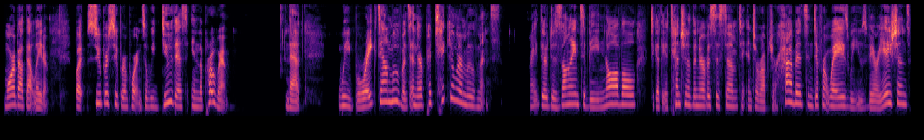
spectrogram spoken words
More about that later, but super, super important. So we do this in the program that we break down movements and they're particular movements, right? They're designed to be novel, to get the attention of the nervous system, to interrupt your habits in different ways. We use variations,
